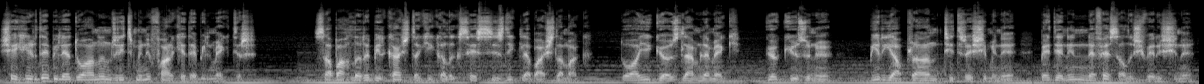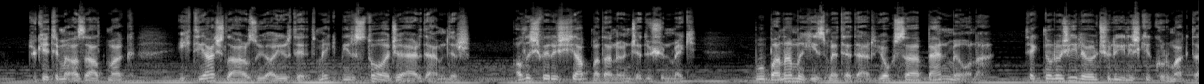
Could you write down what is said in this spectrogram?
şehirde bile doğanın ritmini fark edebilmektir. Sabahları birkaç dakikalık sessizlikle başlamak, doğayı gözlemlemek, gökyüzünü, bir yaprağın titreşimini, bedenin nefes alışverişini, tüketimi azaltmak, ihtiyaçla arzuyu ayırt etmek bir stoacı erdemdir. Alışveriş yapmadan önce düşünmek. Bu bana mı hizmet eder yoksa ben mi ona? Teknolojiyle ölçülü ilişki kurmak da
